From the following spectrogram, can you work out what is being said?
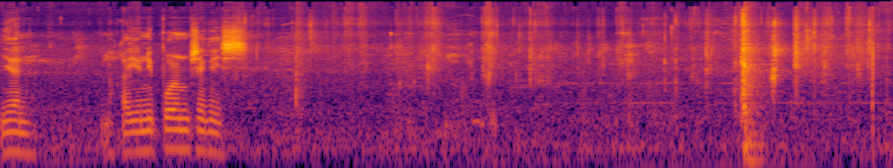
Yan. Naka uniform siya guys. Di, ayan.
